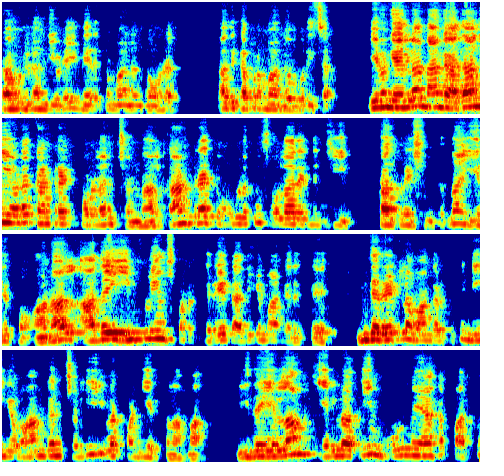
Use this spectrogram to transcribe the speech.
ராகுல் காந்தியுடைய நெருக்கமான தோழர் அதுக்கப்புறமாக ஒரிசா. இவங்க எல்லாம் நாங்க அதானியோட கான்ட்ராக்ட் போடலன்னு சொன்னால் கான்ட்ராக்ட் உங்களுக்கும் சோலார் எனர்ஜி கார்பரேஷனுக்கு தான் இருக்கும். ஆனால் அதை இன்ஃபுளுயன்ஸ் பண்றதுக்கு ரேட் அதிகமாக இருக்கு. இந்த ரேட்ல வாங்குறதுக்கு நீங்க வாங்கன்னு சொல்லி இவர் பண்ணியிருக்கலாமா? இதையெல்லாம் எல்லாத்தையும் முழுமையாக பார்த்து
